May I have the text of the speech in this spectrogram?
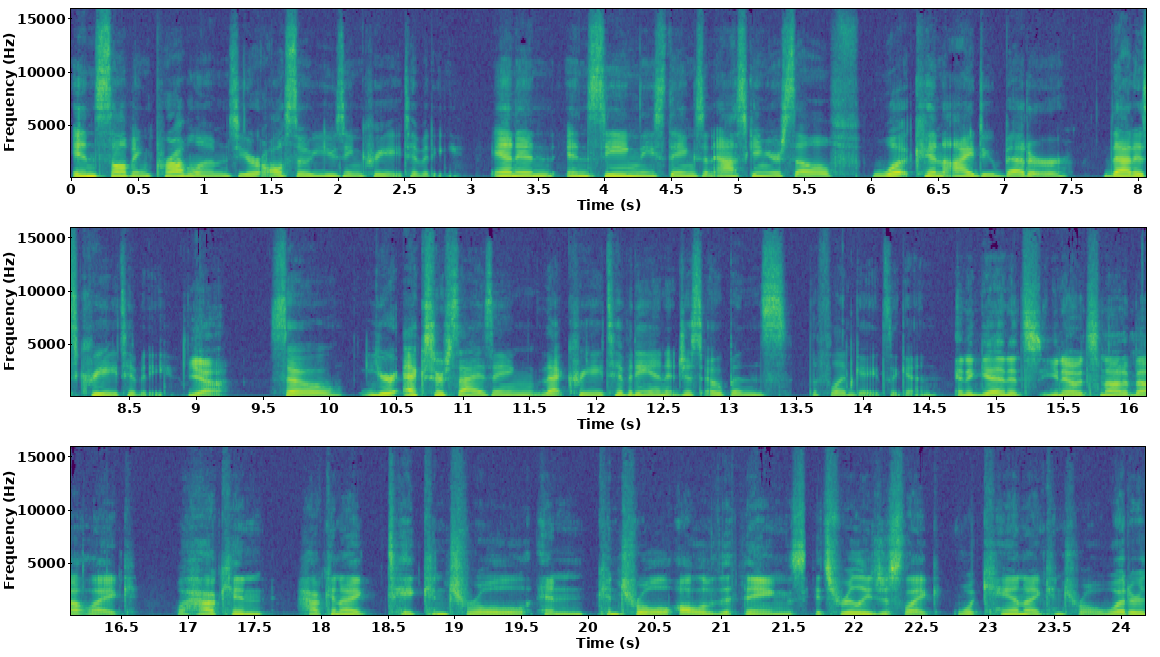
in solving problems, you're also using creativity. And in, in seeing these things and asking yourself, what can I do better? That is creativity. Yeah. So you're exercising that creativity and it just opens the floodgates again. And again, it's, you know, it's not about like, well, how can how can I take control and control all of the things? It's really just like, what can I control? What are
